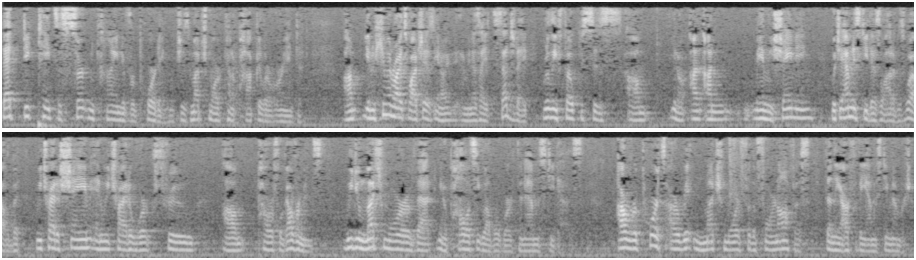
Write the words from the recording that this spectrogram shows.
That dictates a certain kind of reporting, which is much more kind of popular oriented. Um, you know, Human Rights Watch, as you know, I mean, as I said today, really focuses, um, you know, on, on, mainly shaming, which Amnesty does a lot of as well. But we try to shame and we try to work through um, powerful governments. We do much more of that, you know, policy level work than Amnesty does. Our reports are written much more for the Foreign Office than they are for the Amnesty membership.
